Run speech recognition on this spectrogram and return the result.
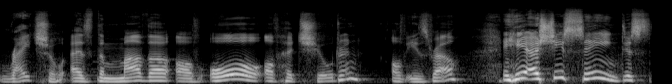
Rachel as the mother of all of her children of Israel. And here, as she's seeing just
